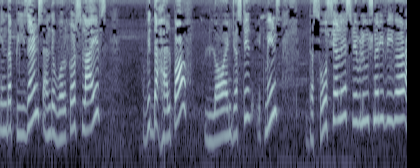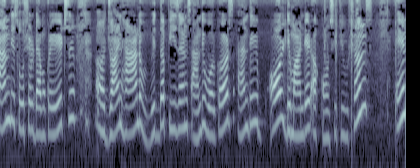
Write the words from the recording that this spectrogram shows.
in the peasants and the workers lives with the help of law and justice. It means the socialist revolutionary figure and the social democrats uh, joined hand with the peasants and the workers and they all demanded a constitutions in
